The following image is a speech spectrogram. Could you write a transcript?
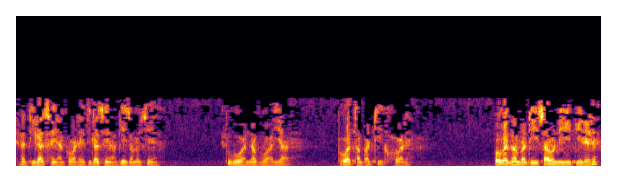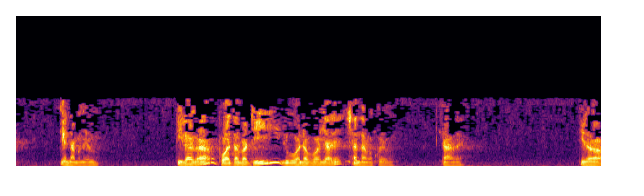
အဲဒါသီလဆိုင်ရာခေါ်တယ်သီလဆိုင်ရာပြည့်စုံလို့ရှိရင်လူဘဝနတ်ဘဝရတယ်ဘဝတံပတိခေါ်တယ်ဘောဂတံပတိသာဝဏီပြည်တယ်ညနာမလဲဘူးတိလကဘဝတံပတိလူဘဝနဘဝရတယ်ချမ်းသာမခွဲဘူးဒါပဲ ဒီတော့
